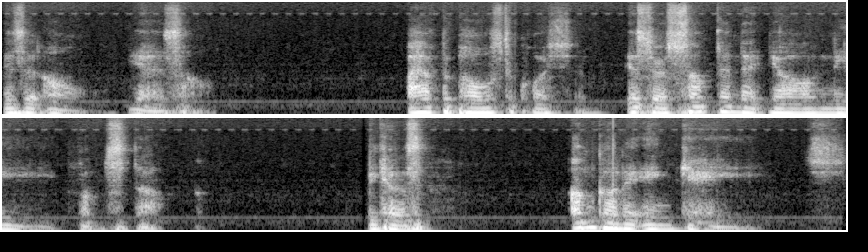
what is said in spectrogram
Is it on? Yeah, it's on. I have to pose the question. Is there something that y'all need from stuff? Because I'm going to engage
